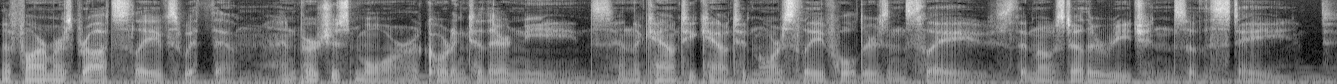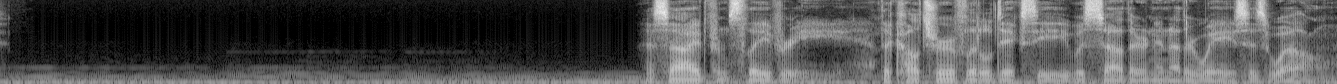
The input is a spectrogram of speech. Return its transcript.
The farmers brought slaves with them and purchased more according to their needs, and the county counted more slaveholders and slaves than most other regions of the state. Aside from slavery, the culture of Little Dixie was Southern in other ways as well,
